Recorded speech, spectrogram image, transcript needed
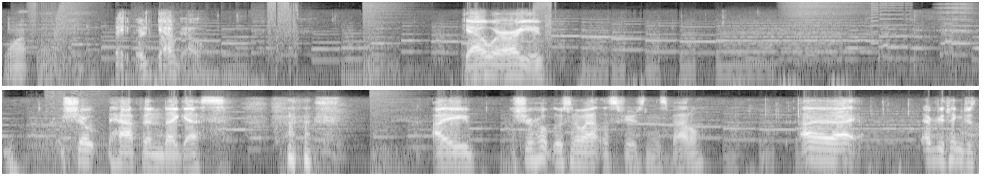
What? Wait, where'd Gau go? Gau, where are you? Shoat happened, I guess. I sure hope there's no Atlaspheres in this battle. I, I, everything just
